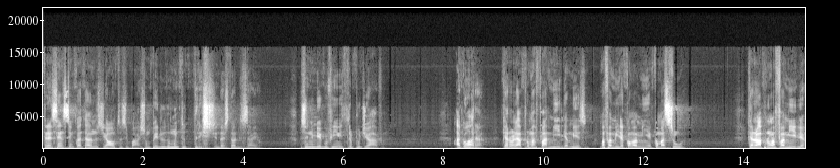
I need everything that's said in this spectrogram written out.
350 anos de altos e baixos, um período muito triste da história de Israel. Os inimigos vinham e tripudiavam. Agora, quero olhar para uma família mesmo. Uma família como a minha e como a sua. Quero olhar para uma família.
